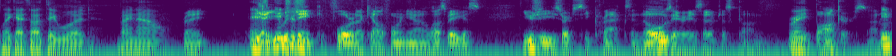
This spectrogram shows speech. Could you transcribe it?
like I thought they would by now. right. And yeah, you would think Florida, California, Las Vegas. Usually, you start to see cracks in those areas that have just gone right. bonkers. On In-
